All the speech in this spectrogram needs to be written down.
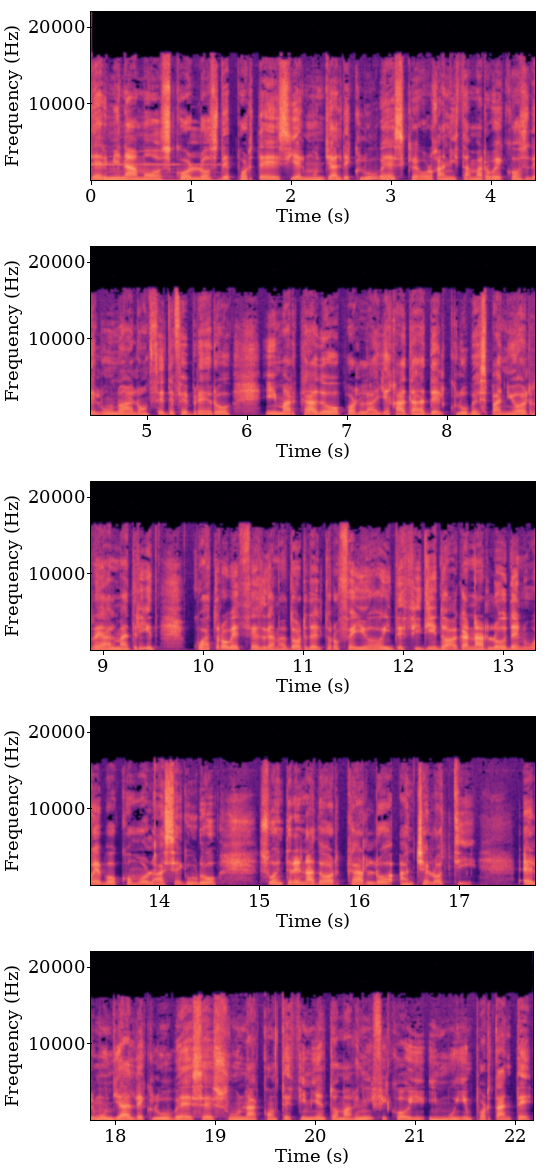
Terminamos con los deportes y el Mundial de Clubes que organiza Marruecos del 1 al 11 de febrero y marcado por la llegada del club español Real Madrid, cuatro veces ganador del trofeo y decidido a ganarlo de nuevo como lo aseguró su entrenador Carlo Ancelotti. El Mundial de Clubes es un acontecimiento magnífico y, muy importante.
